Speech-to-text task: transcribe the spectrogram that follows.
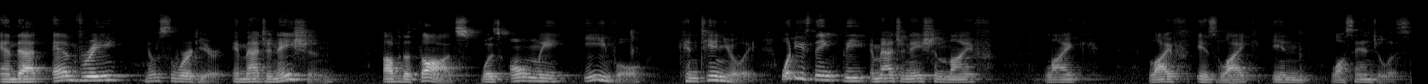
and that every, notice the word here, imagination of the thoughts was only evil continually. What do you think the imagination life like life is like in Los Angeles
